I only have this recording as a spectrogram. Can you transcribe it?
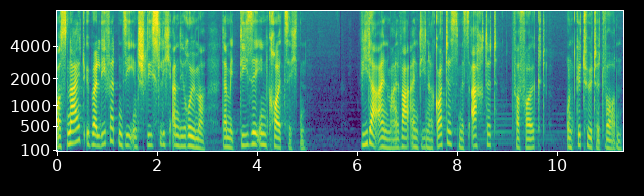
Aus Neid überlieferten sie ihn schließlich an die Römer, damit diese ihn kreuzigten. Wieder einmal war ein Diener Gottes missachtet, verfolgt und getötet worden.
